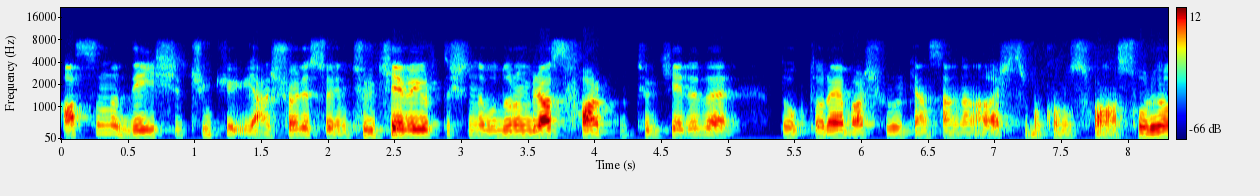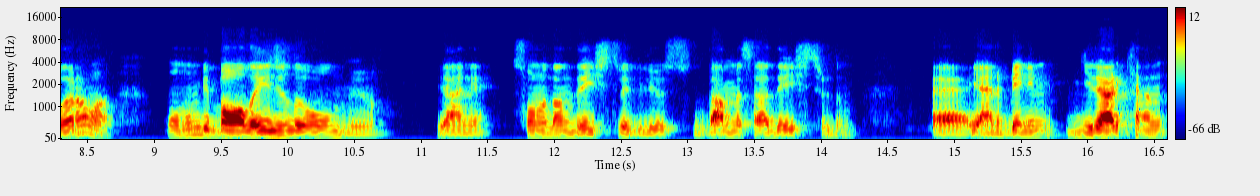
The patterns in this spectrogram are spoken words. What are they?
aslında değişir çünkü yani şöyle söyleyeyim Türkiye ve yurt dışında bu durum biraz farklı. Türkiye'de de doktoraya başvururken senden araştırma konusu falan soruyorlar ama onun bir bağlayıcılığı olmuyor. Yani sonradan değiştirebiliyorsun. Ben mesela değiştirdim. Ee, yani benim girerken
